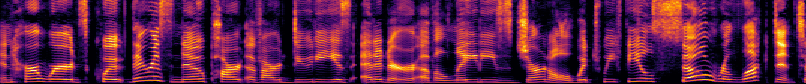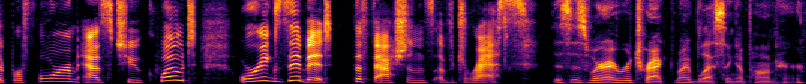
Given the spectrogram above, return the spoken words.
In her words, quote, there is no part of our duty as editor of a ladies' journal which we feel so reluctant to perform as to quote or exhibit the fashions of dress. This is where I retract my blessing upon her.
